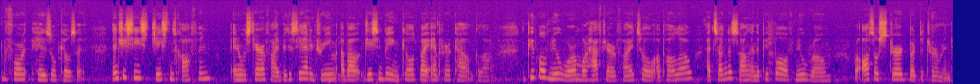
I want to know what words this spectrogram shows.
before Hazel kills it. Then she sees Jason's coffin and was terrified because he had a dream about Jason being killed by Emperor Caligula. The people of New Rome were half terrified, so Apollo had sung a song, and the people of New Rome were also stirred but determined.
